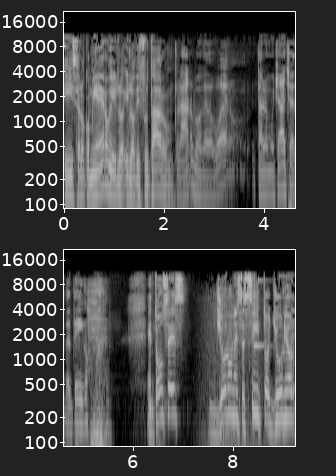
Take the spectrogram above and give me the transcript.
Y se lo comieron y lo, y lo disfrutaron. Claro, porque quedó bueno. Están los muchachos de testigo. Entonces, yo no necesito, Junior,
